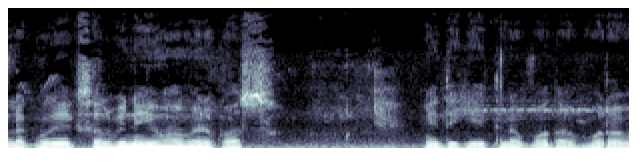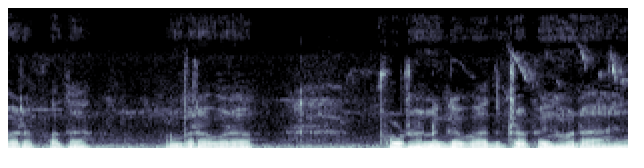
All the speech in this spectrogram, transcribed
लगभग एक साल भी नहीं हुआ मेरे पास। ये देखिए, इतना पौधा, बड़ा बड़ा पौधा, बड़ा बड़ा फ्रूट होने के बाद ड्रॉपिंग हो रहा है।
